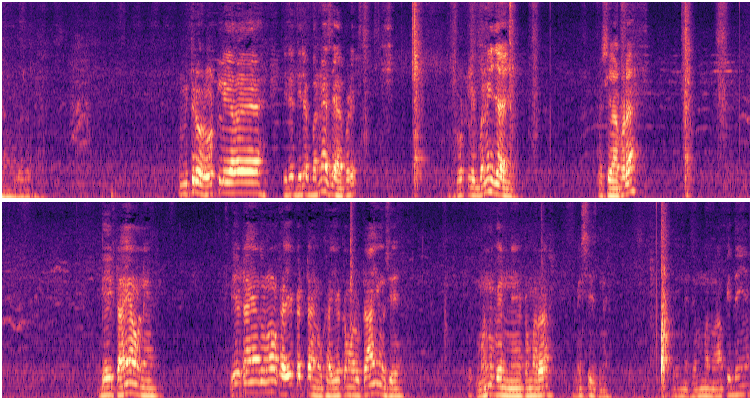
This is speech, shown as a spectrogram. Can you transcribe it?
સામે મિત્રો, રોટલી હવે ધીરે ધીરે બને છે આપણી રોટલી બની જાય. પછી આપણે બે ટાયાઓને, બે ટાયા તો ન ખાય, એક જ ટાયું ખાય. એક અમારું ટાયું છે મનુબેનને, એક અમારા મિસિસને. એને જમવાનું આપી દઈએ.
